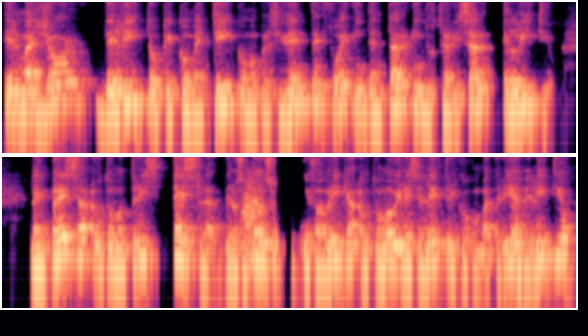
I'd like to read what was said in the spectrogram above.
el mayor delito que cometí como presidente fue intentar industrializar el litio. La empresa automotriz Tesla de los Estados Unidos que fabrica automóviles eléctricos con baterías de litio,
